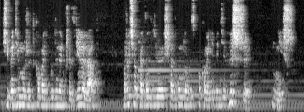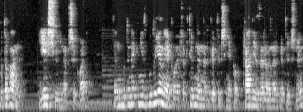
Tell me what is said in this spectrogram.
Jeśli będziemy użytkować budynek przez wiele lat, może się okazać, że ślad węglowy spokojnie będzie wyższy niż budowany. Jeśli na przykład ten budynek nie zbudujemy jako efektywny energetycznie, jako prawie zeroenergetyczny,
